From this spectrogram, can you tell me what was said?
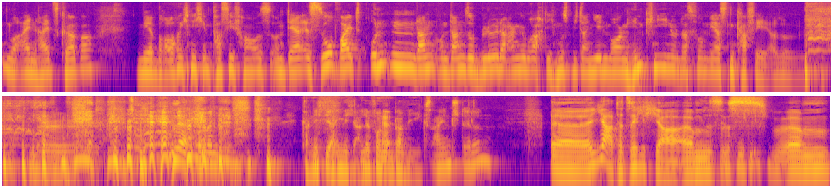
nur einen Heizkörper, mehr brauche ich nicht im Passivhaus und der ist so weit unten dann und dann so blöde angebracht, ich muss mich dann jeden Morgen hinknien und das vom ersten Kaffee. Also Kann ich die eigentlich alle von unterwegs einstellen? Äh, ja, tatsächlich ja. Ähm, es ist ähm,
